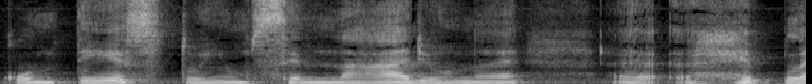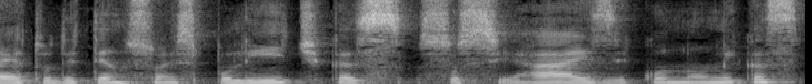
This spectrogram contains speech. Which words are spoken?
contexto, em um cenário, né, é, repleto de tensões políticas, sociais, econômicas,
